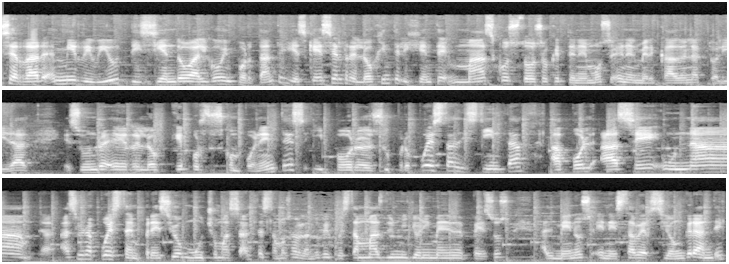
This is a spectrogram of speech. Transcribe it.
cerrar mi review diciendo algo importante y es que es el reloj inteligente más costoso que tenemos en el mercado en la actualidad. Es un reloj que por sus componentes y por eh, su propuesta distinta, Apple hace una, hace una apuesta en precio mucho más alta. Estamos hablando que cuesta más de un millón y medio de pesos, al menos en esta versión grande.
